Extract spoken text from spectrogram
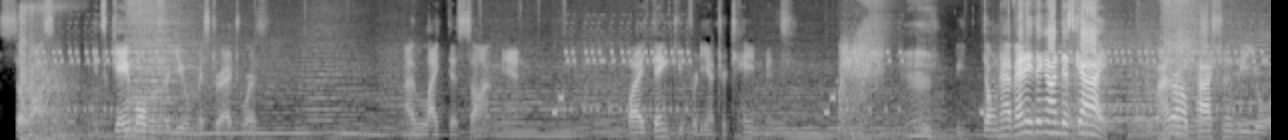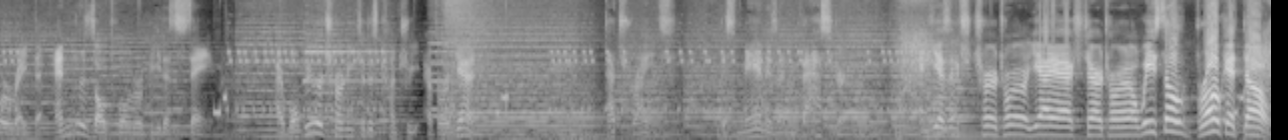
So awesome. It's game over for you, Mr. Edgeworth. I like this song, man. But I thank you for the entertainment. Mm, we don't have anything on this guy! No matter how passionately you orate, the end result will never be the same. I won't be returning to this country ever again. That's right. This man is an ambassador. And he has an extraterritorial. Yeah, yeah, extraterritorial. We still broke it, though.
